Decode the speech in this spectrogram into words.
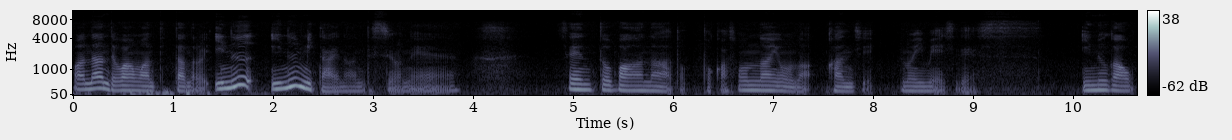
は なんでワンワンって言ったんだろう。犬犬みたいなんですよね。セントバーナードとかそんなような感じのイメージです。犬顔。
